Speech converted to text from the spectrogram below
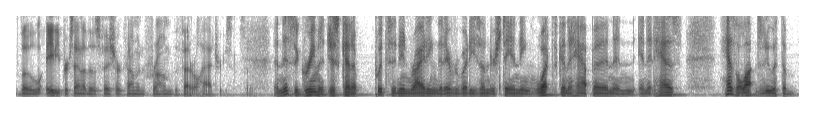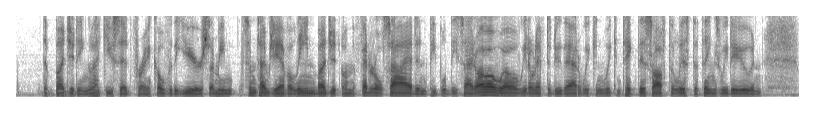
the eighty percent of those fish are coming from the federal hatcheries. So And this agreement just kind of puts it in writing that everybody's understanding what's going to happen, and, and it has has a lot to do with the the budgeting, like you said, Frank. Over the years, I mean, sometimes you have a lean budget on the federal side, and people decide, oh well, we don't have to do that. We can we can take this off the list of things we do, and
